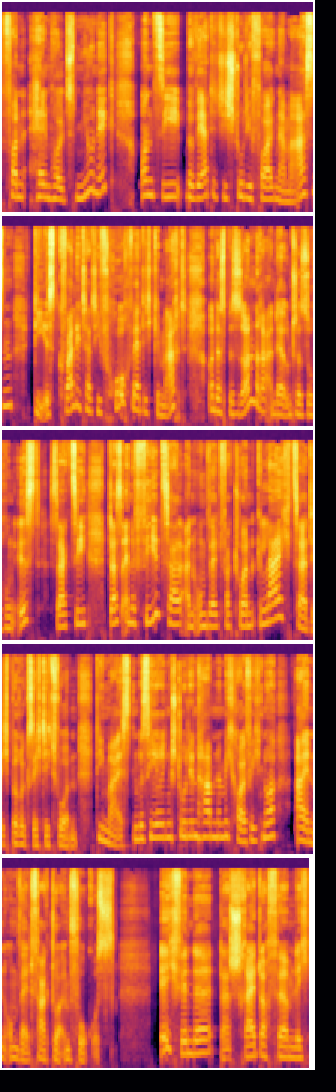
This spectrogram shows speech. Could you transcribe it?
von Helmholtz Munich und sie bewertet die Studie folgendermaßen. Die ist qualitativ hochwertig gemacht und das Besondere an der Untersuchung ist, sagt sie, dass eine Vielzahl an Umweltfaktoren gleichzeitig berücksichtigt wurden. Die meisten bisherigen Studien haben nämlich häufig nur einen Umweltfaktor im Fokus. Ich finde, das schreit doch förmlich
